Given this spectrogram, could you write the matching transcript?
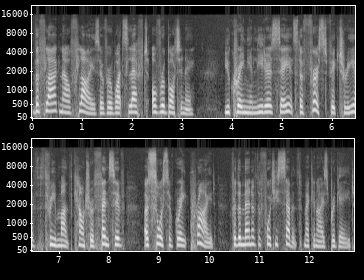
The flag now flies over what's left of Robotyne. Ukrainian leaders say it's the first victory of the three month counteroffensive, a source of great pride for the men of the 47th Mechanized Brigade.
